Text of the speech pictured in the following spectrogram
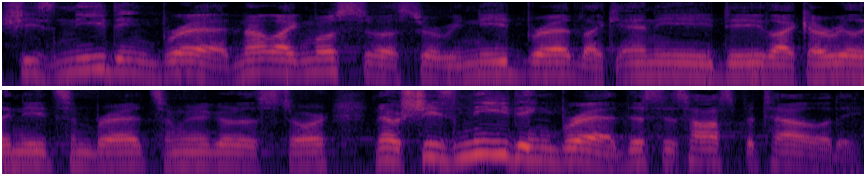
she's needing bread. Not like most of us where we need bread, like N E E D, like I really need some bread, so I'm going to go to the store. No, she's needing bread. This is hospitality.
